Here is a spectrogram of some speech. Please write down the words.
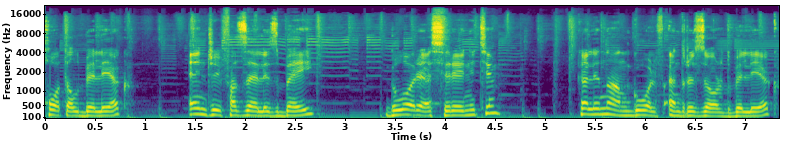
Hotel Belek, NG Fazelis Bay, Gloria Serenity, Kalinan Golf and Resort Belek,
